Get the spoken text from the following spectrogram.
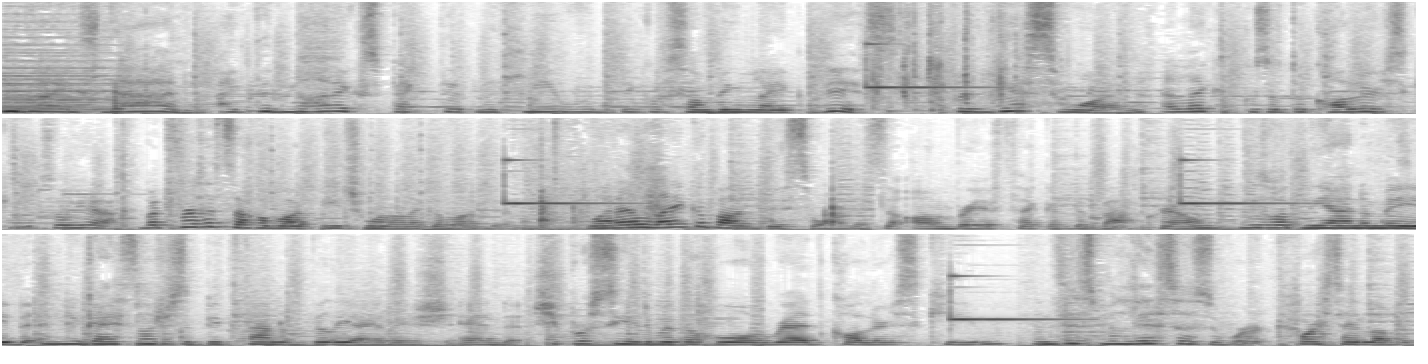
You guys, Dad, I did not expect it that he would think of something like this. For this one, I like it because of the color scheme. So yeah, but first let's talk about each one I like about them. What I like about this one is the ombre effect at the background. This is what Niana made, and you guys know she's a big fan of Billie Eilish, and she proceeded with the whole red color scheme. And this is Melissa's work. Of course, I love it.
